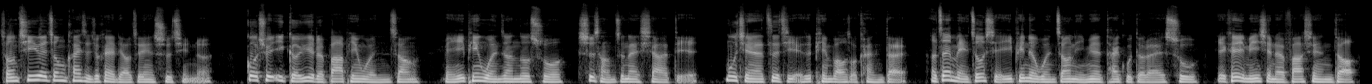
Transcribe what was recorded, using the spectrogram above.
从七月中开始就开始聊这件事情了。过去一个月的八篇文章，每一篇文章都说市场正在下跌。目前的自己也是偏保守看待。而在每周写一篇的文章里面，台股得来数也可以明显的发现到，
